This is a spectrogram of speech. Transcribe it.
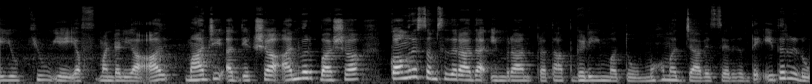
ಎಯುಕ್ಯೂಎಎಫ್ ಮಂಡಳಿಯ ಮಾಜಿ ಅಧ್ಯಕ್ಷ ಅನ್ವರ್ ಬಾಷಾ, ಕಾಂಗ್ರೆಸ್ ಸಂಸದರಾದ ಇಮ್ರಾನ್ ಪ್ರತಾಪ್ ಗಡಿ ಮತ್ತು ಮೊಹಮ್ಮದ್ ಜಾವೇದ್ ಸೇರಿದಂತೆ ಇತರರು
